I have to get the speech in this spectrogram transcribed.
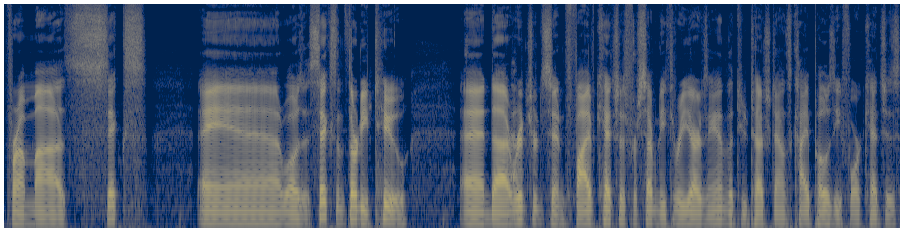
from uh, six and what was it, six and 32. And uh, Richardson, five catches for 73 yards and the two touchdowns. Kai Posey, four catches,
